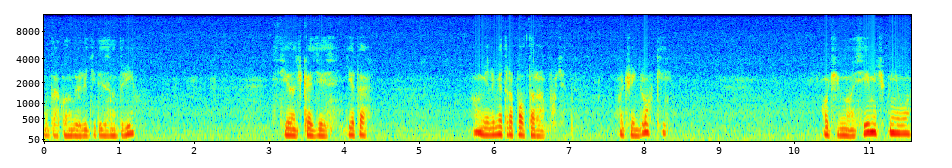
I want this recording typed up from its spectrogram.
Вот так он выглядит изнутри. Стеночка здесь где-то ну, миллиметра полтора будет. Очень легкий. Очень много семечек у него.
